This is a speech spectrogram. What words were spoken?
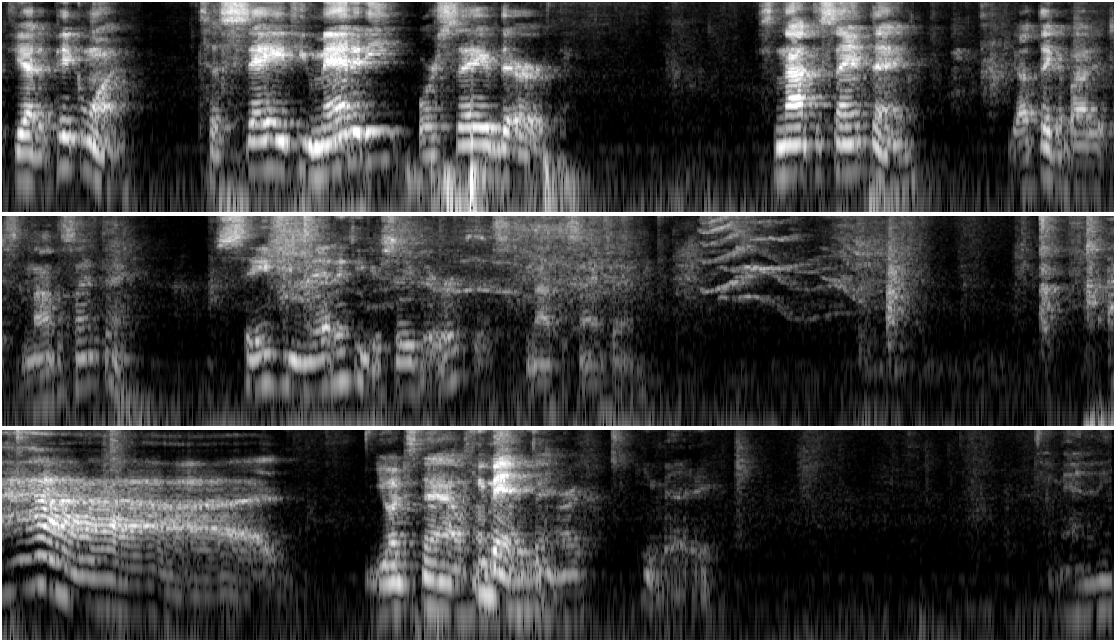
If you had to pick one, to save humanity or save the earth. It's not the same thing. Y'all think about it. It's not the same thing. Save humanity or save the earth? It's not the same thing. Ah, You understand how it's Humanity. thing, right? humanity. Humanity?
